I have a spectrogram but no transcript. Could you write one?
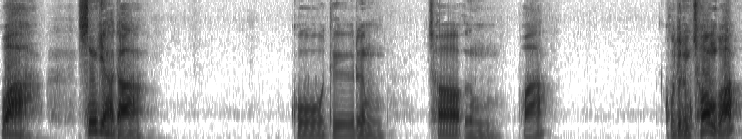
와 신기하다 고드름 처음 봐 고드름 처음 봐?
